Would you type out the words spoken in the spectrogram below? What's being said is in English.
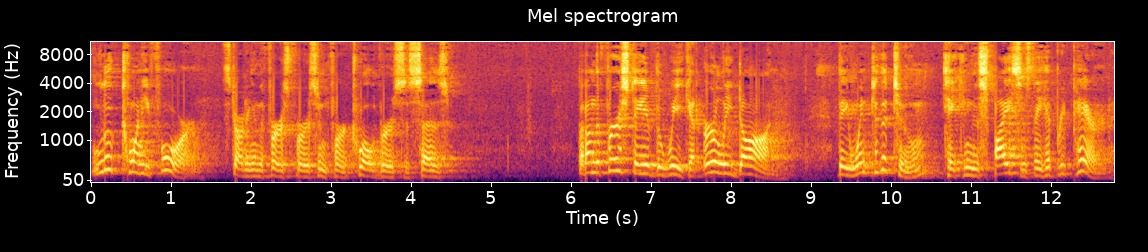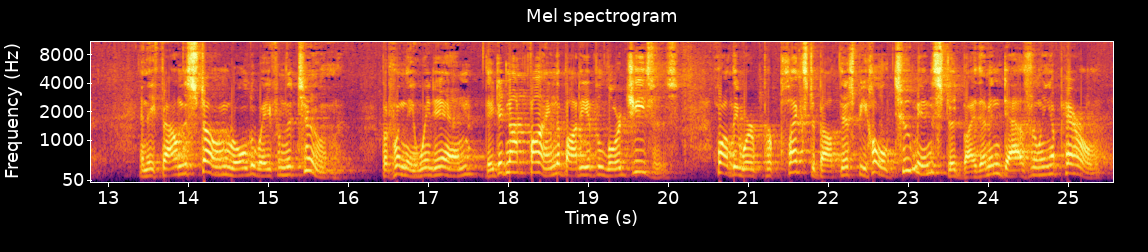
Luke 24, starting in the first verse and for 12 verses, says, But on the first day of the week, at early dawn, they went to the tomb, taking the spices they had prepared, and they found the stone rolled away from the tomb. But when they went in, they did not find the body of the Lord Jesus. While they were perplexed about this, behold, two men stood by them in dazzling apparel.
